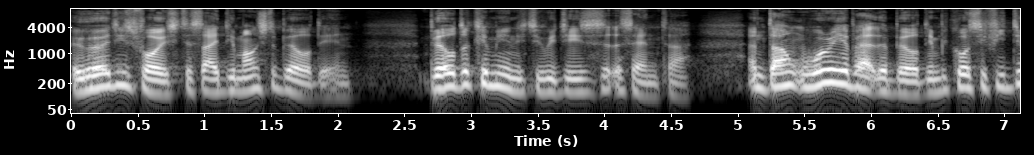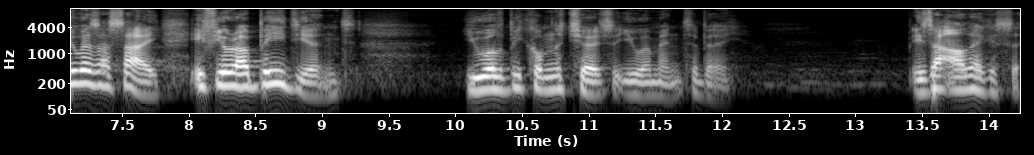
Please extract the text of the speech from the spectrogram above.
who heard his voice to say, demolish the building, build a community with Jesus at the center, and don't worry about the building because if you do as I say, if you're obedient, you will become the church that you were meant to be. Is that our legacy?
